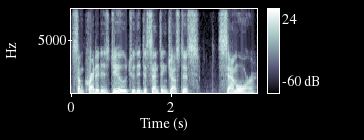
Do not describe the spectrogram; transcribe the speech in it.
Some credit is due to the dissenting Justice Samour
